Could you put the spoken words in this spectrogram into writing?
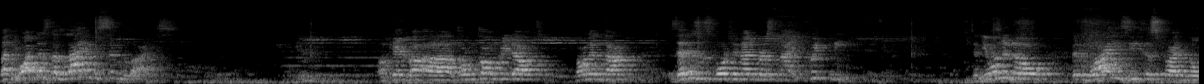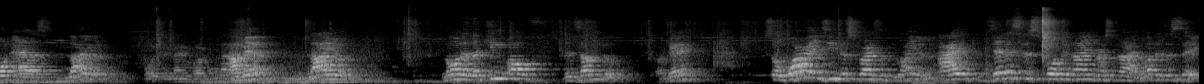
But what does the lion symbolize? Okay, but uh, Tom Tom read out. Tom and Tom. Genesis 49 verse 9. Quickly. You want to know that why is Jesus Christ known as lion? 49 verse 9. Amen. Lion. Known as the king of the jungle. Okay? So why is Jesus Christ a lion? I Genesis 49 verse 9. What does it say?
